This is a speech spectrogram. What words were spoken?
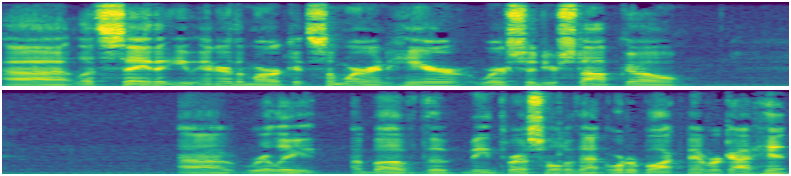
Uh, let's say that you enter the market somewhere in here. Where should your stop go? Uh, really above the mean threshold of that order block never got hit.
